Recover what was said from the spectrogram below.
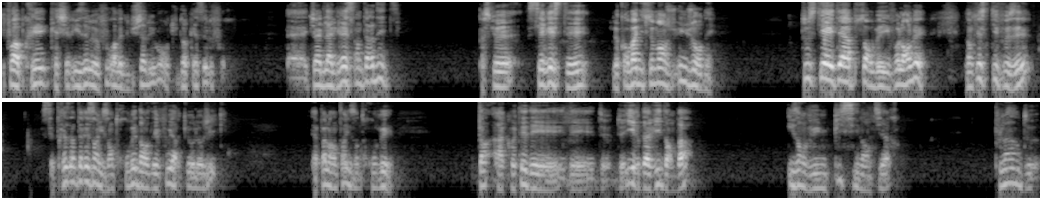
il faut après cachériser le four avec du chalumeau. Tu dois casser le four. Euh, tu as de la graisse interdite parce que c'est resté. Le korban il se mange une journée. Tout ce qui a été absorbé, il faut l'enlever. Donc qu'est-ce qu'ils faisaient? C'est très intéressant. Ils ont trouvé dans des fouilles archéologiques. Il n'y a pas longtemps, ils ont trouvé à côté de, de Ir David en bas, ils ont vu une piscine entière, plein de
